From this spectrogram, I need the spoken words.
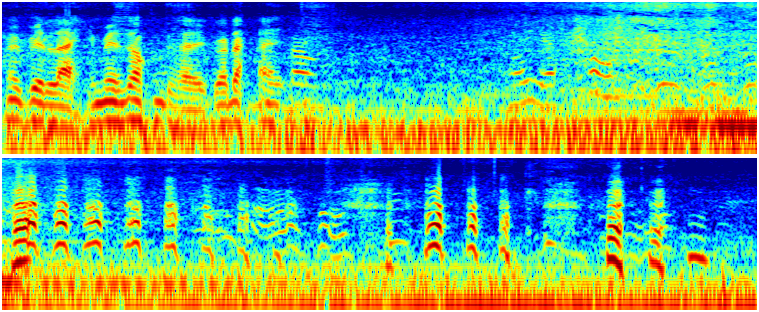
ไม่เป็นไรไม่ต้องใส่ก็ได้ต้องโอ้ยอย่าทำ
